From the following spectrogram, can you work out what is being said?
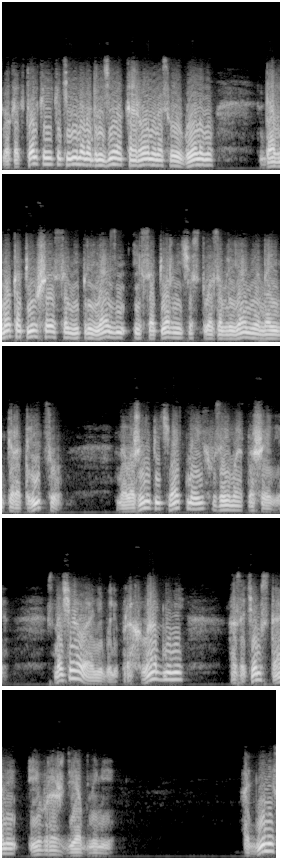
Но как только Екатерина водрузила корону на свою голову, давно копившаяся неприязнь и соперничество за влияние на императрицу наложили печать на их взаимоотношения. Сначала они были прохладными, а затем стали и враждебными. Одним из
